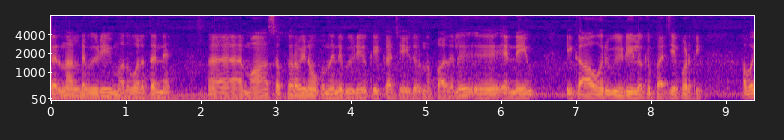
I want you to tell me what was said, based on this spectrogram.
പെരുന്നാളിന്റെ വീഡിയോയും അതുപോലെ തന്നെ മാസപ്പിറവി നോക്കുന്നതിന്റെ വീഡിയോ ഒക്കെ ഇക്ക ചെയ്തിരുന്നു. അപ്പോൾ അതിൽ എന്നെയും ഇക്ക ആ ഒരു വീഡിയോയിലൊക്കെ പരിചയപ്പെടുത്തി. അപ്പോൾ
